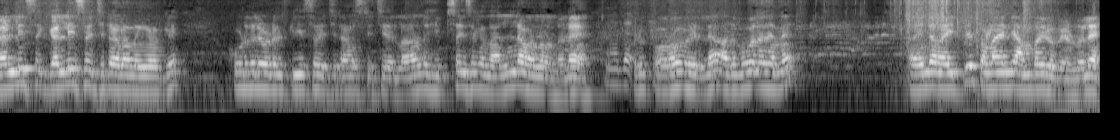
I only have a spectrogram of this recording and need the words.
ഗള്ളീസ് ഗള്ളീസ് വെച്ചിട്ടാണ് നിങ്ങൾക്ക് കൂടുതലൂടെ ഒരു പീസ് വെച്ചിട്ടാണ് സ്റ്റിച്ച് ചെയ്തിട്ടുള്ളത്. അതുകൊണ്ട് ഹിപ്പ് സൈസ് ഒക്കെ നല്ല വണ്ണം ഉണ്ട് അല്ലേ? ഒരു കുറവ് വരില്ല. അതുപോലെ തന്നെ അതിന്റെ റേറ്റ് തൊള്ളായിരത്തി അമ്പത് രൂപയുള്ളൂ അല്ലേ?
